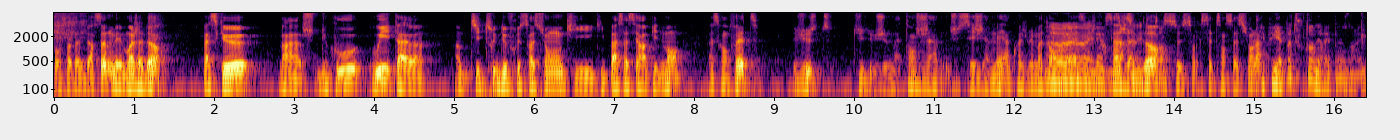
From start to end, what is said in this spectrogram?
pour certaines personnes, mais moi j'adore parce que ben, du coup, oui, tu as un, un petit truc de frustration qui, qui passe assez rapidement parce qu'en fait, juste, tu- je m'attends, je sais jamais à quoi je vais m'attendre. Ah ouais, ouais, ouais, c'est clair. Ça, j'adore ce- cette sensation-là. et puis il n'y a pas tout le temps des réponses dans la vie.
